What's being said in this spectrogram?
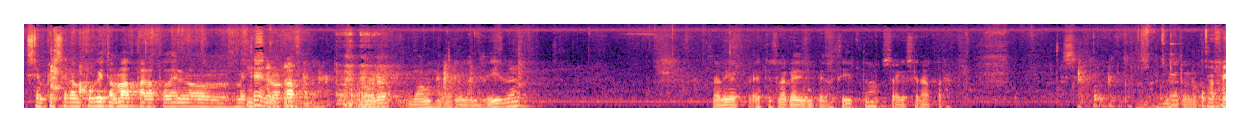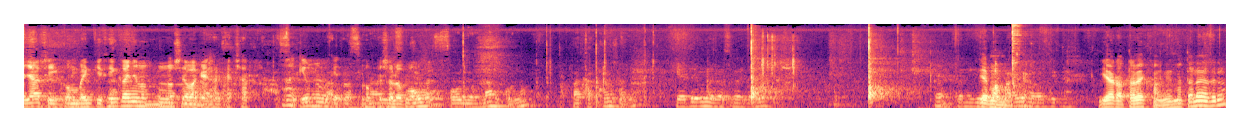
Siempre será un poquito más para poderlo meter, ¿no, Rafa? Ahora vamos a darle la medida. Esto se le ha caído un pedacito, o sea que será para... sacarlo. Rafa ya, sí, con 25 años no, no se va a quejar cacharro. Ah, aquí una maqueta. Con que se lo ponga. Folio blanco, ¿no? Para estas cosas, ¿no? Ya hemos marcado. Y ahora otra vez con el mismo taladro,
